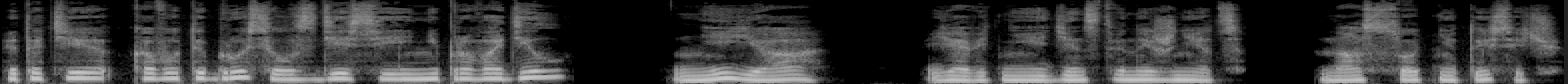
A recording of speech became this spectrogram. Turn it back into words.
Это те, кого ты бросил здесь и не проводил?» «Не я. Я ведь не единственный жнец. Нас сотни тысяч.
